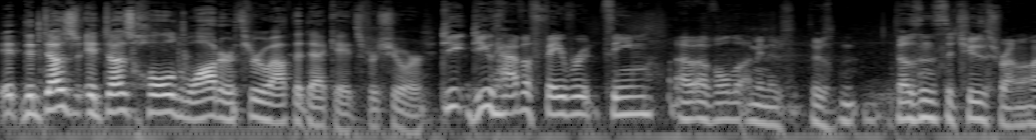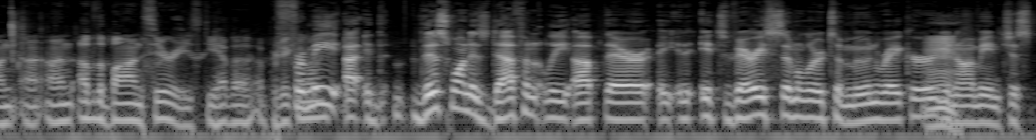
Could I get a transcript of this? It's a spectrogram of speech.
it, it does it does hold water throughout the decades for sure. Do you, do you have a favorite theme of, of all? The, I mean, there's there's dozens to choose from on, on of the Bond series. Do you have a, a particular? For one? me, uh, this one is definitely up there. It, it's very similar to Moonraker. You know, I mean, just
